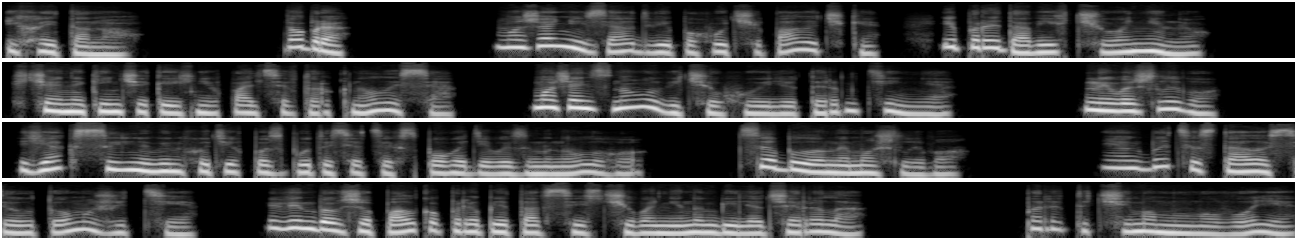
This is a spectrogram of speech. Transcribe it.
і хайтано. Добре. Можень взяв дві пахучі палички і передав їх Чуаніну. Щойно кінчики їхніх пальців торкнулися, Можень знову відчув хвилю тремтіння. Неважливо, як сильно він хотів позбутися цих спогадів із минулого, це було неможливо. Якби це сталося у тому житті, він би вже палко переплітався із чуваніном біля джерела. Перед очима мимоволі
